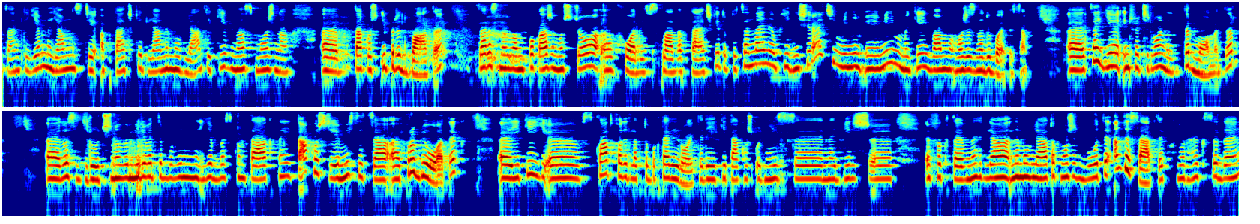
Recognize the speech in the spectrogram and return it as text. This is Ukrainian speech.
центрі є в наявності аптечки для немовлят, які в нас можна е, також і придбати. Зараз ми вам покажемо, що е, входить в склад аптечки. Тобто це найнеобхідніші речі, е, мінімум, який вам може знадобитися. Е, це є інфрачервоний термометр. Е, Досить зручно вимірювати, бо він є безконтактний. Також є- міститься е, пробіотик, е, який в склад входить лактобактерій Реутері, які також одні з найбільш ефективних для немовляток можуть бути. Антисептик, хлоргексидин,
